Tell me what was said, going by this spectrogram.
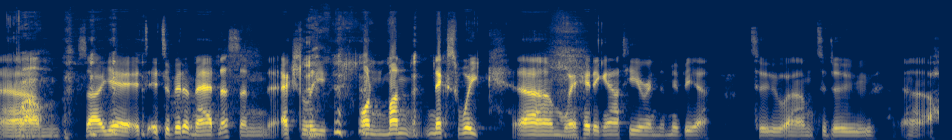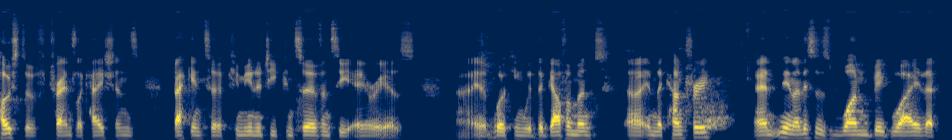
Um, wow. so yeah, it's it's a bit of madness. And actually, on mon- next week, um, we're heading out here in Namibia to um, to do uh, a host of translocations back into community conservancy areas, working with the government uh, in the country. And you know, this is one big way that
